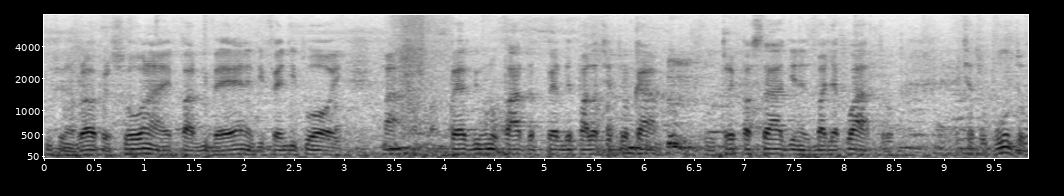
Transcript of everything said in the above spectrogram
tu sei una brava persona e parli bene, difendi i tuoi, ma perdi uno perde, perde palla a centrocampo, su tre passaggi ne sbaglia quattro. A un certo punto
